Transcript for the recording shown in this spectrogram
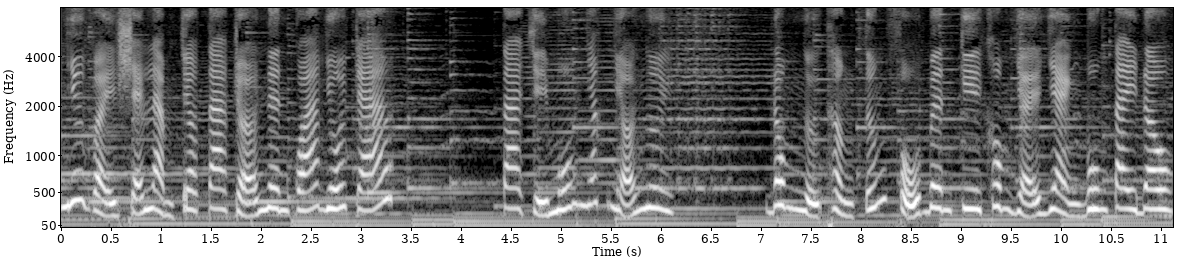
Như vậy sẽ làm cho ta trở nên quá dối trá. Ta chỉ muốn nhắc nhở ngươi, Đông ngự thần tướng phủ bên kia không dễ dàng buông tay đâu.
